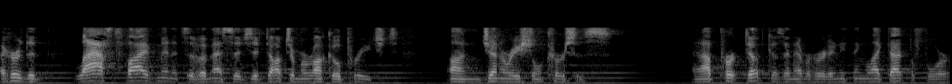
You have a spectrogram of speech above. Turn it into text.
I heard the last five minutes of a message that Dr. Morocco preached on generational curses. And I perked up because I never heard anything like that before.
